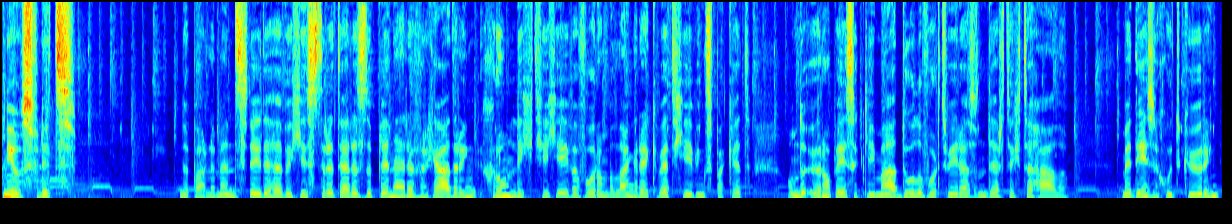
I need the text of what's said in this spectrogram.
Nieuwsflits. De parlementsleden hebben gisteren tijdens de plenaire vergadering groen licht gegeven voor een belangrijk wetgevingspakket om de Europese klimaatdoelen voor 2030 te halen. Met deze goedkeuring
